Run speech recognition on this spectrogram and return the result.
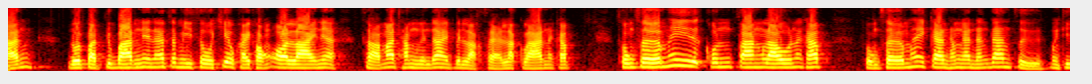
ารโดยปัจจุบันเนี่ยนะจะมีโซเชียลขายของออนไลน์เนี่ย สามารถทำเงินได้เป็นหลักแสนหลักล้านนะครับ ส่งเสริมให้คนฟังเรานะครับ ส่งเสริมให้การทำงานทางด้านสื่อบางที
